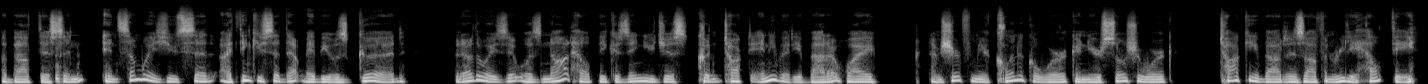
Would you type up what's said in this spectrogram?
about this. And in some ways, you said, I think you said that maybe was good, but other ways it was not healthy because then you just couldn't talk to anybody about it. Why I'm sure from your clinical work and your social work, talking about it is often really healthy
